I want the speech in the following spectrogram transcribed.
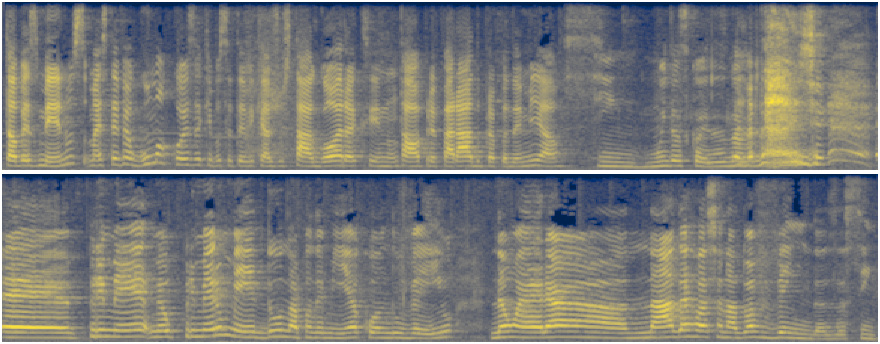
talvez menos, mas teve alguma coisa que você teve que ajustar agora que não estava preparado para a pandemia? Sim, muitas coisas, na verdade. é, primeir, meu primeiro medo na pandemia, quando veio, não era nada relacionado a vendas, assim.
